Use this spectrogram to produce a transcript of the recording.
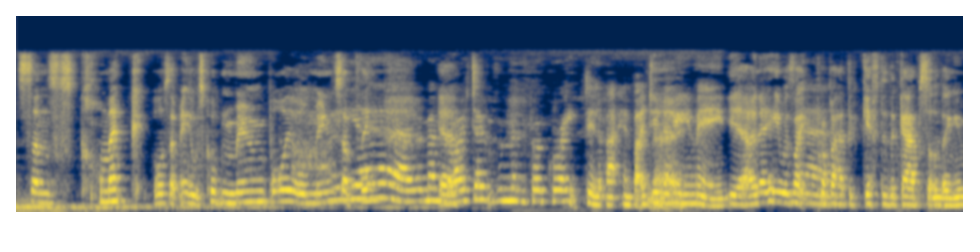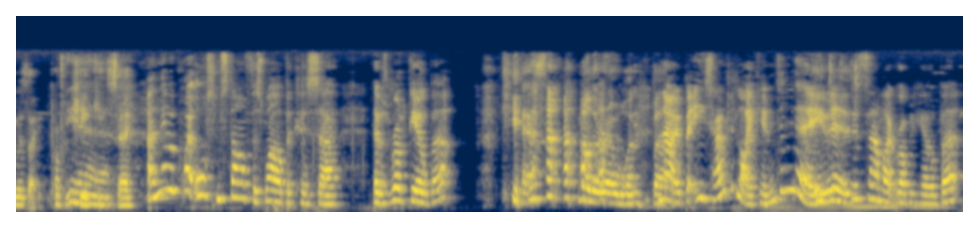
son's comic or something. It was called Moon Boy or Moon something. Yeah, I remember. Yeah. I don't remember a great deal about him, but I do know who you mean. Yeah, I know he was like Yeah. proper had the gift of the gab sort of thing. He was like proper Yeah. cheeky. So And they were quite awesome staff as well because uh, there was Rhod Gilbert. Yes, not the real one, but no, but he sounded like him, didn't he? He did. did sound like Robbie Gilbert.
